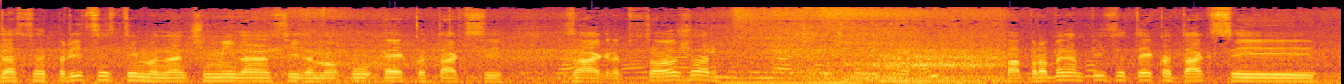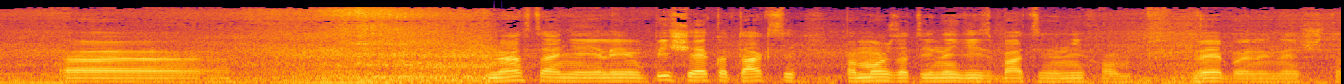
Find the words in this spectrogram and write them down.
Da se prisjetimo, znači mi danas idemo u Eko Taksi Zagreb Stožar. Pa probaj nam pisati eko taksi e, nastajanje ili upiši eko taksi pa možda ti negdje izbaci na njihovom webu ili nešto.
